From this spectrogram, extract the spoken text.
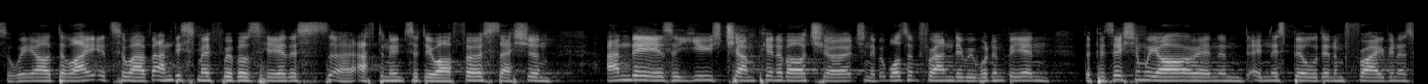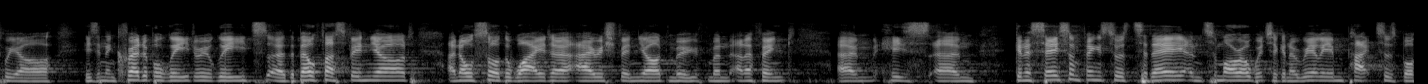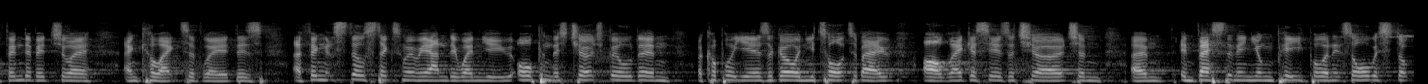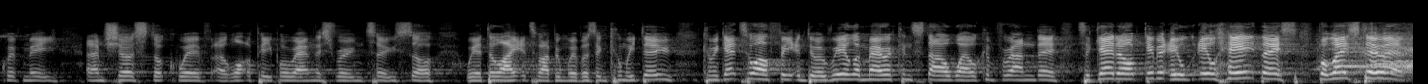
So we are delighted to have Andy Smith with us here this uh, afternoon to do our first session. Andy is a huge champion of our church, and if it wasn't for Andy, we wouldn't be in the position we are in and in this building and thriving as we are. He's an incredible leader who leads uh, the Belfast Vineyard and also the wider Irish Vineyard movement. And I think um, he's um, going to say some things to us today and tomorrow which are going to really impact us both individually and collectively. There's a thing that still sticks with me, Andy, when you opened this church building a couple of years ago and you talked about our legacy as a church and um, investing in young people, and it's always stuck with me, and I'm sure stuck with a lot of people around this room too. So we're delighted to have him with us. And can we do? Can we get to our feet and do a real American style welcome for Andy? So get up, give it. He'll, he'll hate this, but let's do it.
